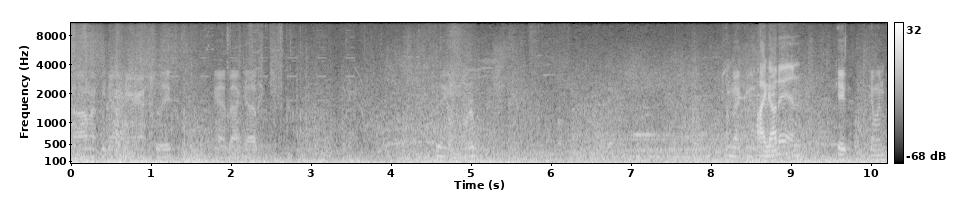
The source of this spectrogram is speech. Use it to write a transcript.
Oh, I might be down here actually. I gotta back up. Feeling on warp. Come back in. I got in. Okay, coming.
